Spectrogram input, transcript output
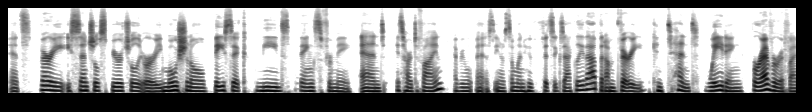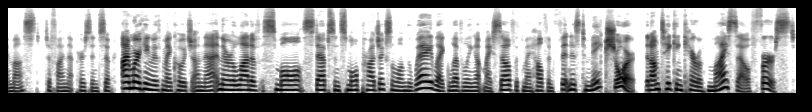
It's very essential spiritual or emotional basic needs things for me. And it's hard to find everyone you know someone who fits exactly that, but I'm very content waiting forever if I must to find that person. So I'm working with my coach on that. And there are a lot of small steps and small projects along the way, like leveling up myself with my health and fitness to make sure that I'm taking care of myself first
